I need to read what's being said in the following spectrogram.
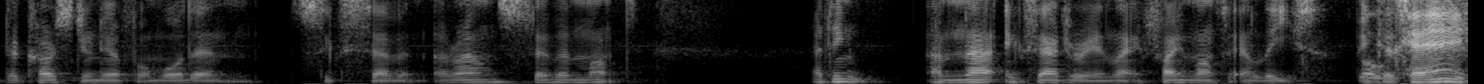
the Carl's Junior for more than six seven around seven months. I think I'm not exaggerating, like five months at least because okay.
